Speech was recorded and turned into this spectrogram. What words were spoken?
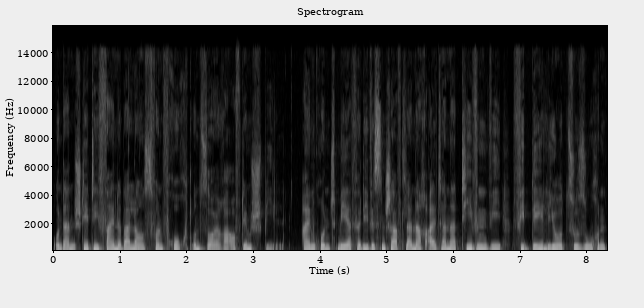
und dann steht die feine Balance von Frucht und Säure auf dem Spiel. Ein Grund mehr für die Wissenschaftler nach Alternativen wie Fidelio zu suchen,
